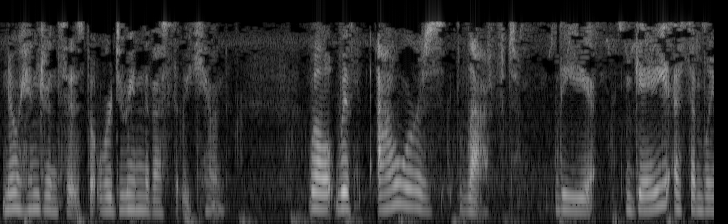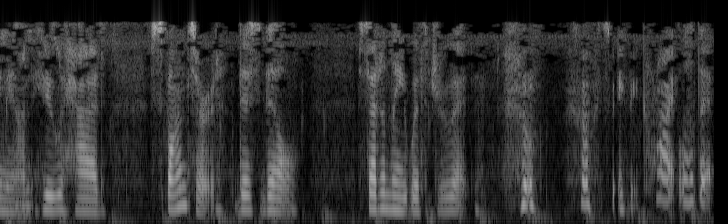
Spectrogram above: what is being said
no hindrances, but we're doing the best that we can. Well, with hours left, the gay assemblyman who had sponsored this bill suddenly withdrew it. it's made me cry a little bit.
